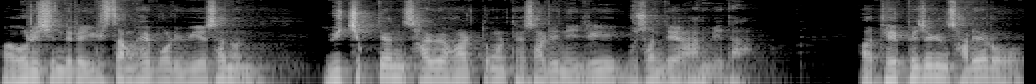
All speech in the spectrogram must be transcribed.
아, 어르신들의 일상 회복을 위해서는 위축된 사회 활동을 되살리는 일이 우선되어야 합니다. 아, 대표적인 사례로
